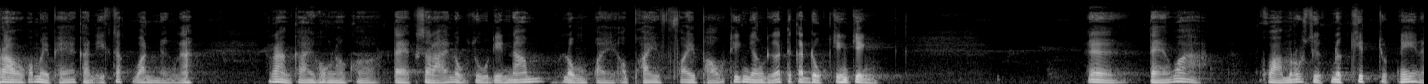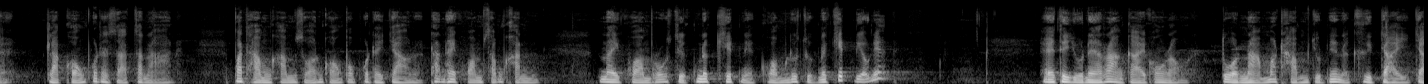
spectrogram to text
เราก็ไม่แพ้กันอีกสักวันหนึ่งนะ ร่างกายของเราก็แตกสลายลงสู่ดินน้ำลมไปเอาไฟไฟเผาทิ้งยังเหลือแต่กระดูกจริงๆเออแต่ว่าความรู้สึกนึกคิดจุดนี้นะหลักของพุทธศาสนา พระธรรมคำสอนของพระพุทธเจ้านะท่านให้ความสำคัญในความรู้สึกนึกคิดเนี่ยความรู้สึกนึกคิดเดียวเนี้ ที่อยู่ในร่างกายของเรา ตัวนามธรรมจุดนี้นะคือใจใจ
